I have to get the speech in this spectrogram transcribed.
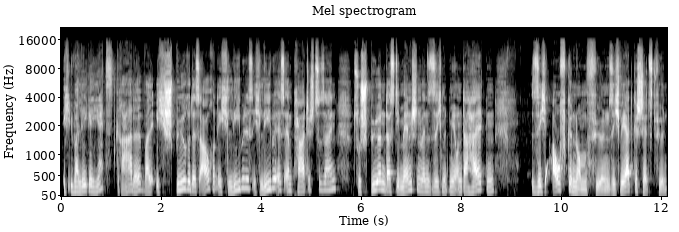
ich überlege jetzt gerade, weil ich spüre das auch und ich liebe das, ich liebe es, empathisch zu sein, zu spüren, dass die Menschen, wenn sie sich mit mir unterhalten, sich aufgenommen fühlen, sich wertgeschätzt fühlen,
